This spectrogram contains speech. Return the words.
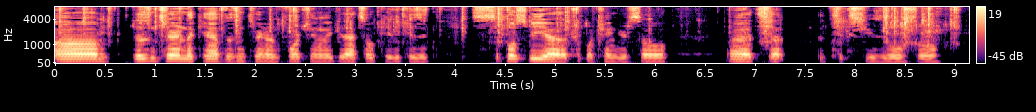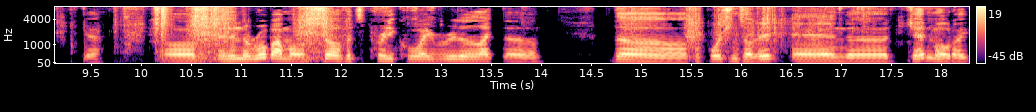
um doesn't turn. The cab doesn't turn. Unfortunately, but that's okay because it's supposed to be a triple changer. So uh, it's uh, it's excusable. So yeah. Um, and then the robot mode itself, it's pretty cool. I really like the the proportions of it and the jet mode I,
